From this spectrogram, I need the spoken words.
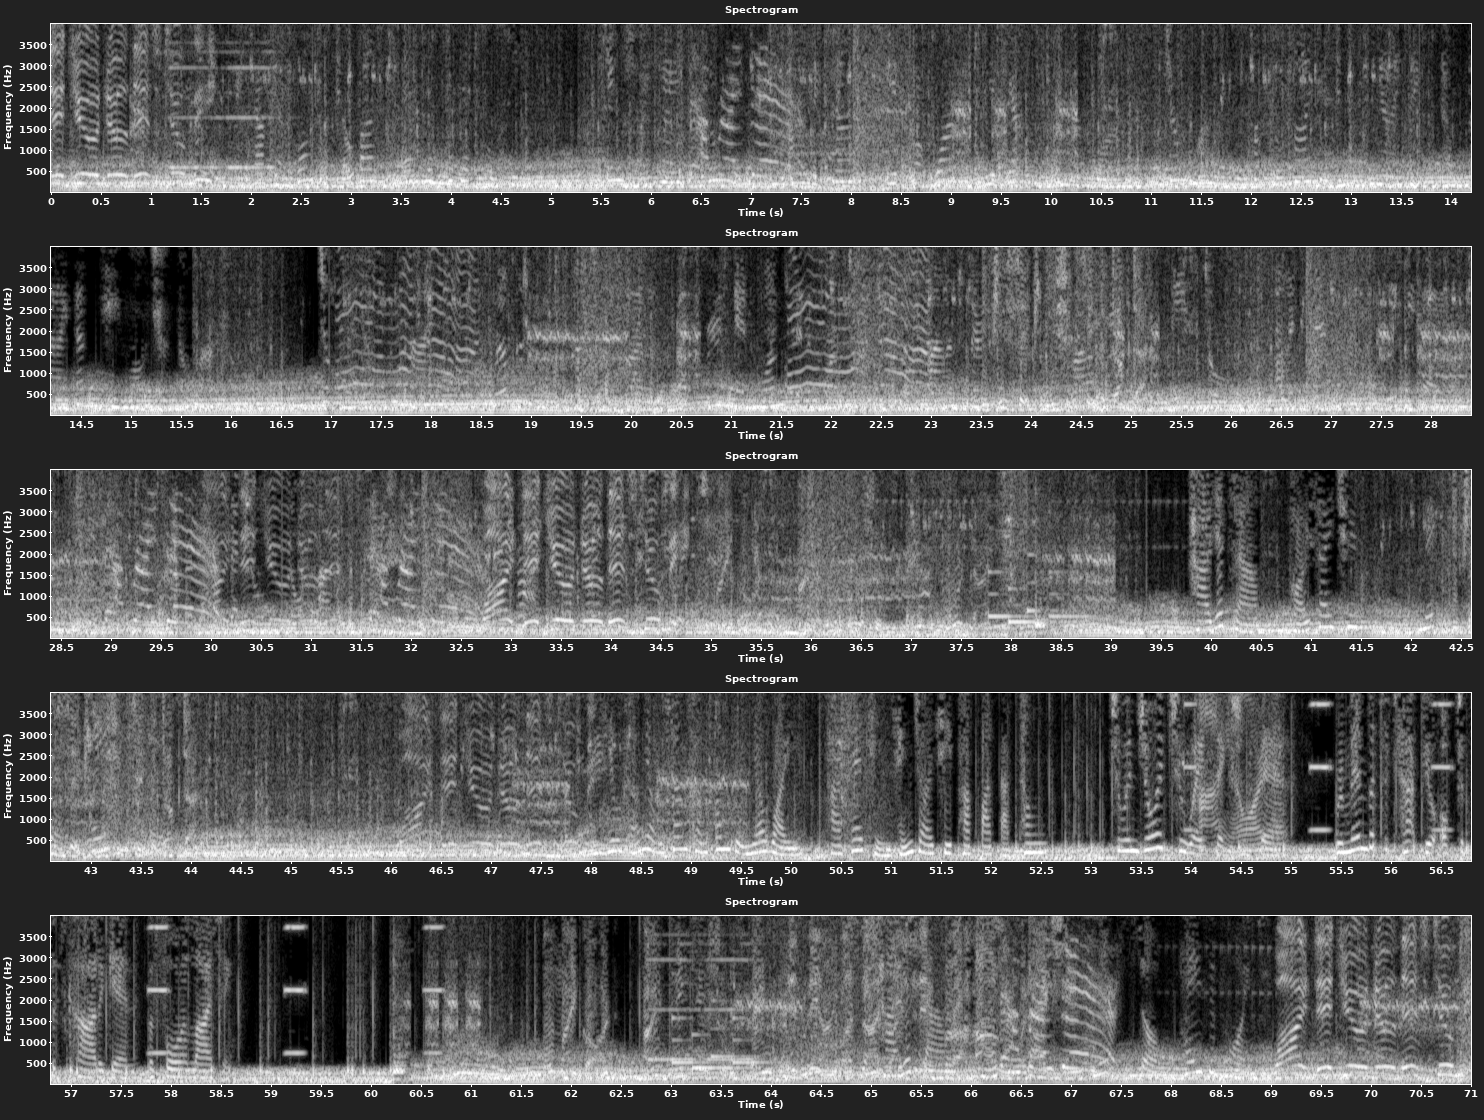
did you do this to me? 下一站海西村。Next If you're sick, you should see the doctor. Why did you do this to me? 要享用雙向分段優惠，下車前請再次拍八達通。To enjoy two-way section fare, remember to tap your octopus card again before alighting. Bus for a Hollywood action movie? Next stop Hazel Point。Why did you do this to me?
